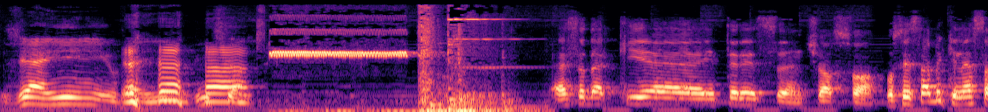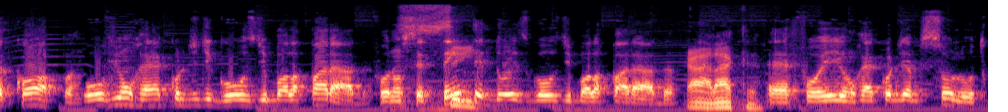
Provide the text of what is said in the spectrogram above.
Veinho, veinho, 20 anos. Essa daqui é interessante, olha só. Você sabe que nessa Copa houve um recorde de gols de bola parada. Foram 72 gols de bola parada. Caraca. É, foi um recorde absoluto.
